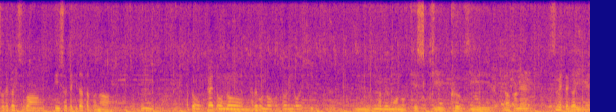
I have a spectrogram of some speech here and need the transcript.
それが一番印象的だったかな、うん、あと北海道のうん。食べ物本当に美味しいです。うん、食べ物景色空気なんかね全てがいいね。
